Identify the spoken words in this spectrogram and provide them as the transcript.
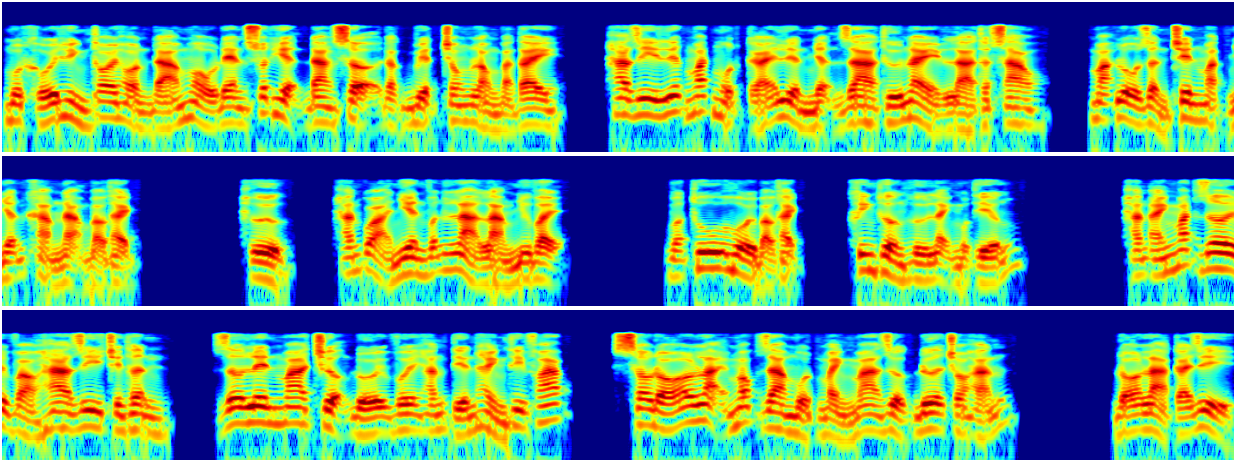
một khối hình thoi hòn đá màu đen xuất hiện đang sợ đặc biệt trong lòng bàn tay. Haji liếc mắt một cái liền nhận ra thứ này là thật sao, mạ lộ dần trên mặt nhẫn khảm nạm bảo thạch. Hừ, hắn quả nhiên vẫn là làm như vậy. vật thu hồi bảo thạch, khinh thường hừ lạnh một tiếng. Hắn ánh mắt rơi vào ha di trên thân giơ lên ma trượng đối với hắn tiến hành thi pháp sau đó lại móc ra một mảnh ma dược đưa cho hắn. Đó là cái gì?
